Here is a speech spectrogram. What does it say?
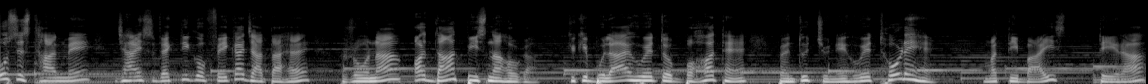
उस स्थान में जहाँ इस व्यक्ति को फेंका जाता है, रोना और दांत पीसना होगा। क्योंकि बुलाए हुए तो बहुत हैं, परंतु चुने हुए थोड़े हैं। मत्ती बाईस, तेरह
